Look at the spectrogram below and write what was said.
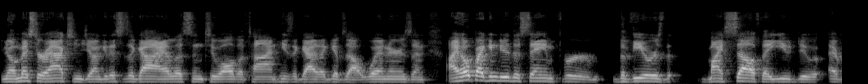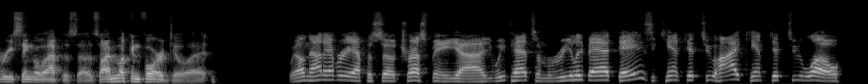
you know, Mr. Action Junkie, this is a guy I listen to all the time. He's a guy that gives out winners. And I hope I can do the same for the viewers myself that you do every single episode. So I'm looking forward to it. Well, not every episode. Trust me. Uh, we've had some really bad days. You can't get too high, can't get too low.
